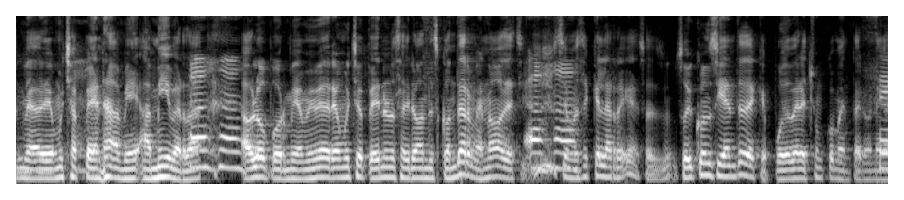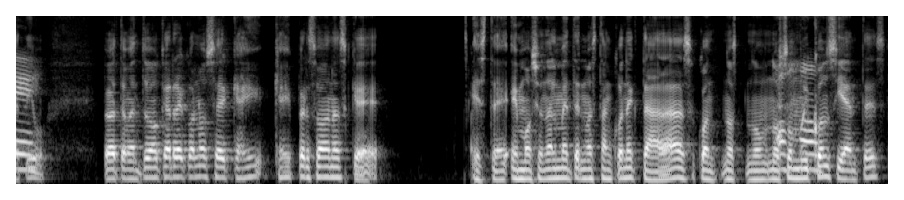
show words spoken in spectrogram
me daría mucha pena a mí, a mí ¿verdad? Hablo por mí. A mí me daría mucha pena no saber dónde esconderme, ¿no? Se me hace que la regué. soy consciente de que pude haber hecho un comentario negativo pero también tengo que reconocer que hay, que hay personas que este, emocionalmente no están conectadas, no, no, son muy conscientes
